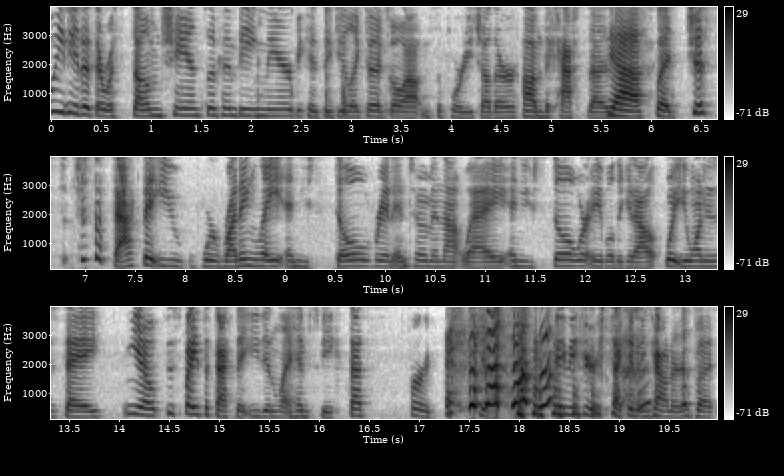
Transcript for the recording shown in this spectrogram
we knew that there was some chance of him being there because they do like to go out and support each other. Um, the cast does. yeah, But just just the fact that you were running late and you still ran into him in that way and you still were able to get out what you wanted to say, you know, despite the fact that you didn't let him speak. That's for you know, maybe for your second encounter, but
